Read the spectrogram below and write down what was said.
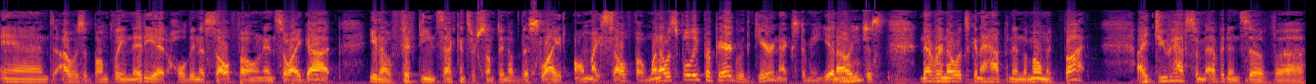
and I was a bumbling idiot holding a cell phone, and so I got you know 15 seconds or something of this light on my cell phone when I was fully prepared with gear next to me. You know, mm-hmm. you just never know what's going to happen in the moment. But I do have some evidence of uh,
